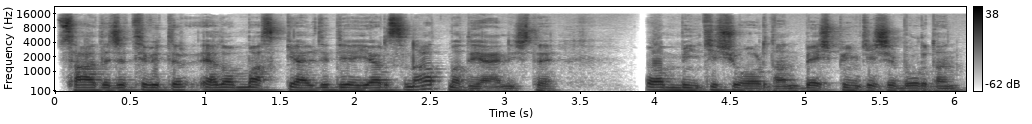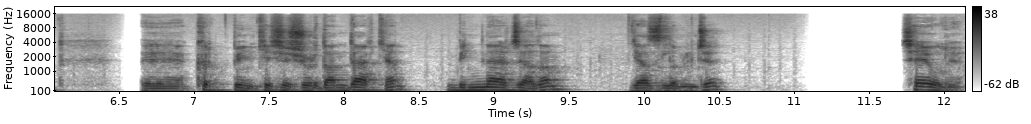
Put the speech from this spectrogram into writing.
sadece Twitter Elon Musk geldi diye yarısını atmadı yani işte 10 bin kişi oradan 5 bin kişi buradan e, 40 bin kişi şuradan derken binlerce adam yazılımcı şey oluyor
